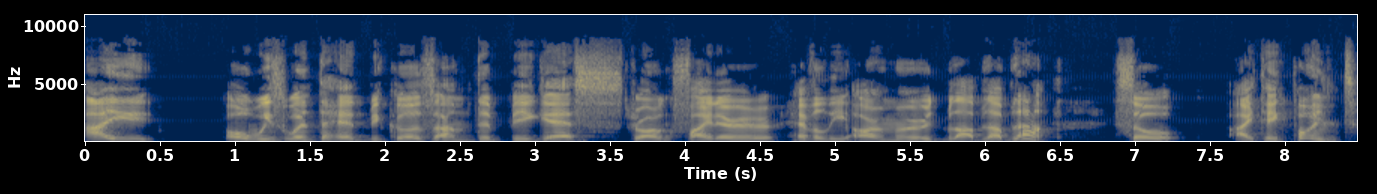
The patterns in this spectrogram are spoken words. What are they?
I always went ahead because I'm the big ass strong fighter, heavily armored, blah blah blah. So I take point.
